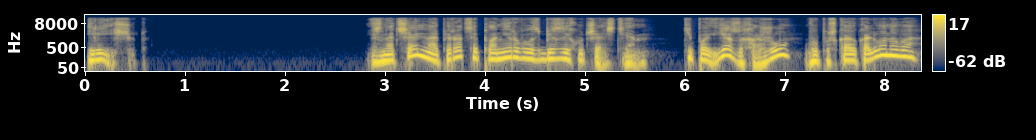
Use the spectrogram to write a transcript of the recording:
или ищут?» Изначально операция планировалась без их участия. Типа я захожу, выпускаю Каленова,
